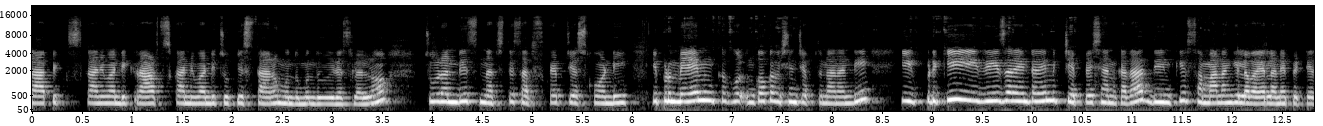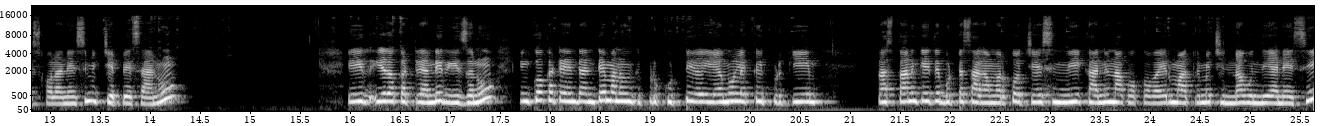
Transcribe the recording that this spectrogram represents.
టాపిక్స్ కానివ్వండి క్రాఫ్ట్స్ కానివ్వండి చూపిస్తాను ముందు ముందు వీడియోస్లలో. చూడండి నచ్చితే సబ్స్క్రైబ్ చేసుకోండి. ఇప్పుడు మెయిన్ ఇంకొక ఇంకొక విషయం చెప్తున్నానండి. ఇప్పటికి ఈ రీజన్ ఏంటనేది మీకు చెప్పేశాను కదా దీనికి సమానంగా ఇలా వైర్లు అనేవి పెట్టేసుకోవాలనేసి మీకు చెప్పేశాను. ఇది ఇదొకటి అండి రీజను ఇంకొకటి ఏంటంటే మనం ఇప్పుడు కుట్టి ఏమో లెక్క ఇప్పటికి ప్రస్తుతానికైతే బుట్ట సగం వరకు వచ్చేసింది కానీ నాకు ఒక వైర్ మాత్రమే చిన్నగా ఉంది అనేసి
